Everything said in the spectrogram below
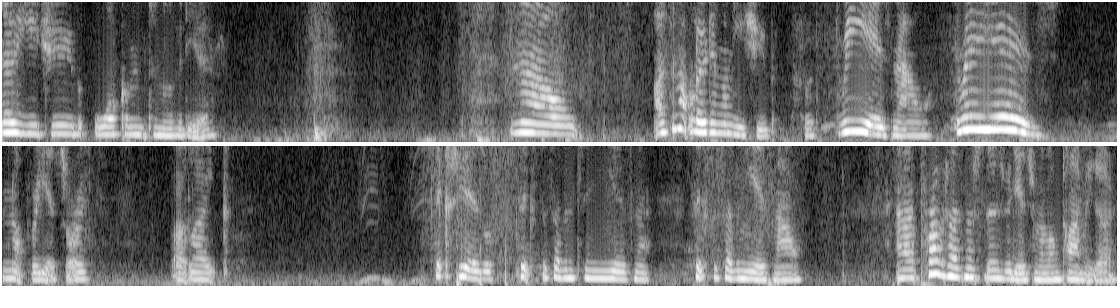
Hello YouTube, welcome to another video. Now, I've been uploading on YouTube for three years now. Three years! Not three years, sorry. But like, six years or six to 17 years now. Six to seven years now. And I privatised most of those videos from a long time ago.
